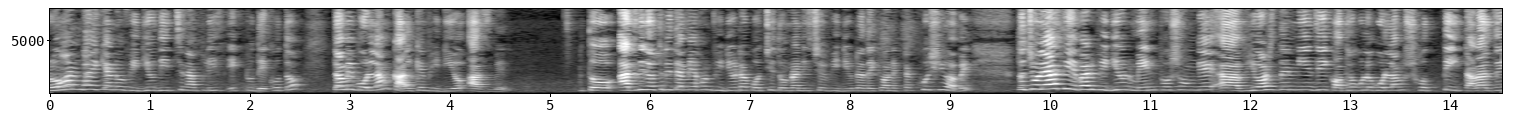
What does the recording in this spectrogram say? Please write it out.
রোহান ভাই কেন ভিডিও দিচ্ছে না? প্লিজ একটু দেখো তো। তো আমি বললাম, কালকে ভিডিও আসবে। তো আজকে যথারীতি আমি এখন ভিডিওটা করছি, তোমরা নিশ্চয়ই ভিডিওটা দেখে অনেকটা খুশি হবে। তো চলে আসি এবার ভিডিওর মেন প্রসঙ্গে। ভিউয়ার্সদের নিয়ে যেই কথাগুলো বললাম, সত্যিই তারা যে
